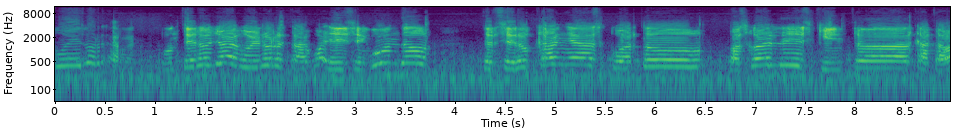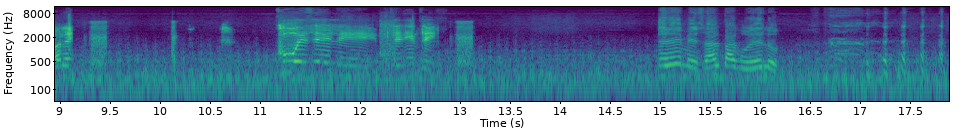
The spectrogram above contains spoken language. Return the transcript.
Puntero yo, Agüero Retagua, el segundo, tercero Cañas, cuarto Pascuales, quinto Cata, ¿vale? QSL, teniente. Eh, me salva, abuelo.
